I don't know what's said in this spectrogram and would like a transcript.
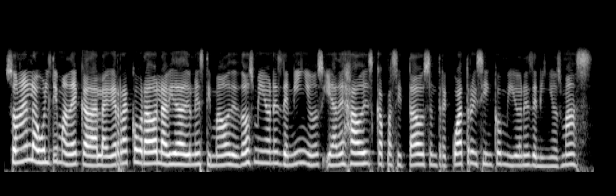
Solo en la última década, la guerra ha cobrado la vida de un estimado de 2 millones de niños y ha dejado discapacitados entre 4 y 5 millones de niños más.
